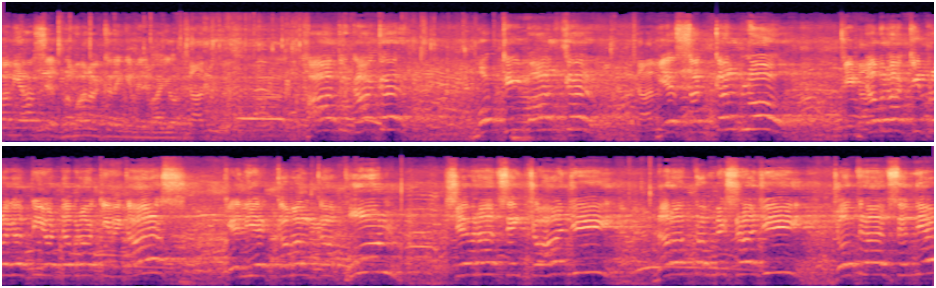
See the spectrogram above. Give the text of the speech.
हम यहाँ से रवाना करेंगे मेरे भाई और चालू हाथ उठाकर मुट्ठी बांधकर ये संकल्प लो कि डबरा की प्रगति और डबरा की विकास के लिए कमल का फूल शिवराज सिंह चौहान जी नरोत्तम मिश्रा जी ज्योतिराज सिंधिया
